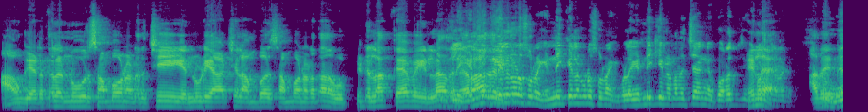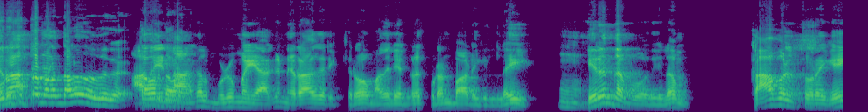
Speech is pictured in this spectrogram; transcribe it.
அவங்க இடத்துல நூறு சம்பவம் நடந்துச்சு என்னுடைய ஆட்சியில் ஐம்பது சம்பவம் நடந்தா அதை ஒப்பிட்டுலாம் தேவையில்லை அதை இதுல எண்ணிக்கையில கூட சொல்றாங்க? எண்ணிக்கையில கூட சொல்றாங்க. இவ்வளவு எண்ணிக்கை நடந்துச்சு அங்க குறைஞ்சு இல்ல, அதை குற்றம் நடந்தாலும் அது. நாங்கள் முழுமையாக நிராகரிக்கிறோம். அதில் எங்களுக்கு உடன்பாடு இல்லை. இருந்த போதிலும் காவல்துறையை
